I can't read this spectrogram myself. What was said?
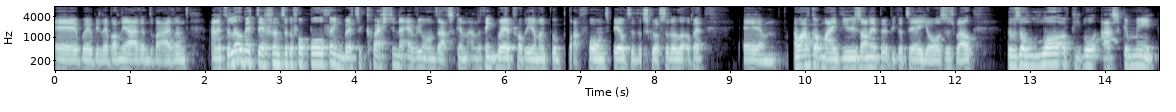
uh, where we live on the island of Ireland. And it's a little bit different to the football thing, but it's a question that everyone's asking, and I think we're probably on a good platform to be able to discuss it a little bit. Um, now, I've got my views on it, but it'd be good to hear yours as well. There was a lot of people asking me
